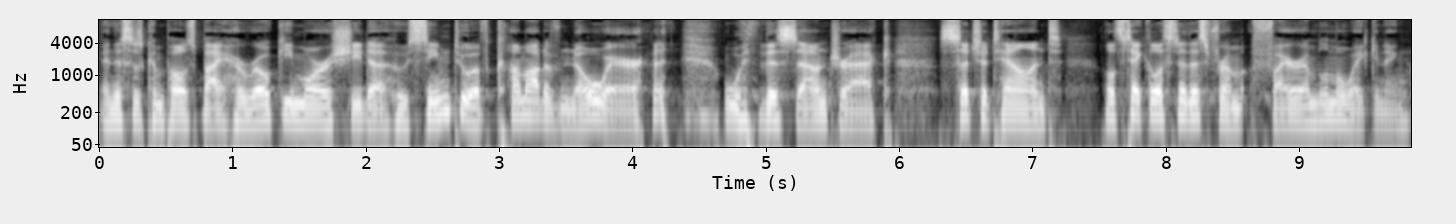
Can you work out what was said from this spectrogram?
And this is composed by Hiroki Morishita, who seemed to have come out of nowhere with this soundtrack. Such a talent. Let's take a listen to this from Fire Emblem Awakening.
